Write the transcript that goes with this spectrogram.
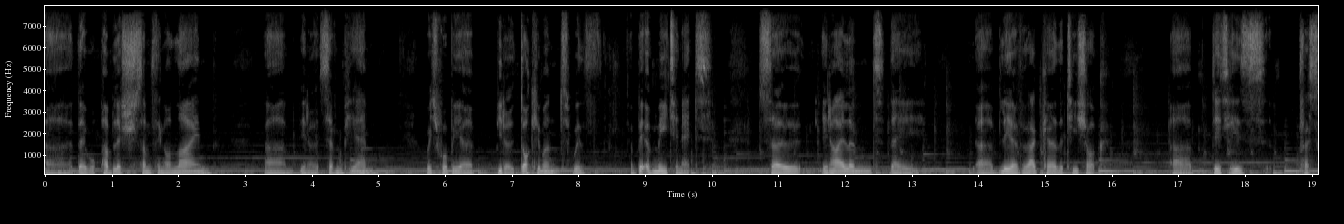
uh, they will publish something online, um, you know, at 7 p.m., which will be a you know document with a bit of meat in it. So in Ireland, they uh, Leo Varadkar, the Taoiseach, uh, did his press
